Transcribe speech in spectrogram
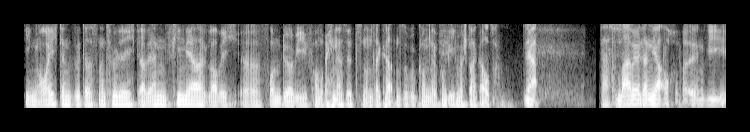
gegen euch, dann wird das natürlich, da werden viel mehr, glaube ich, äh, vom Derby, vom Rechner sitzen, um da Karten zu bekommen. Davon gehe ich mal stark aus. Ja. Das Zumal wir dann ja auch irgendwie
